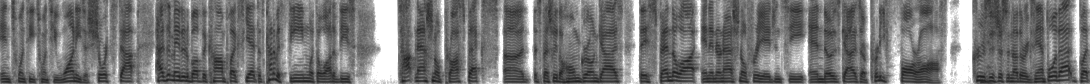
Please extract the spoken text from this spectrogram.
in 2021. He's a shortstop, hasn't made it above the complex yet. That's kind of a theme with a lot of these top national prospects, uh, especially the homegrown guys. They spend a lot in international free agency, and those guys are pretty far off. Cruz is just another example of that. But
